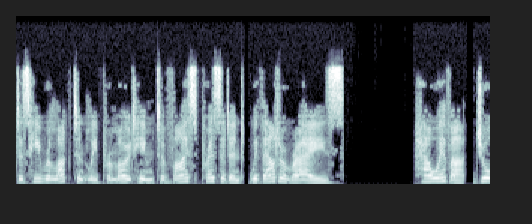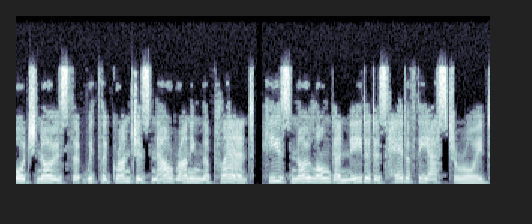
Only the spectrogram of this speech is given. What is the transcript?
does he reluctantly promote him to vice president without a raise. However, George knows that with the Grungers now running the plant, he is no longer needed as head of the asteroid.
